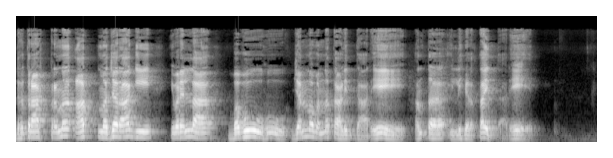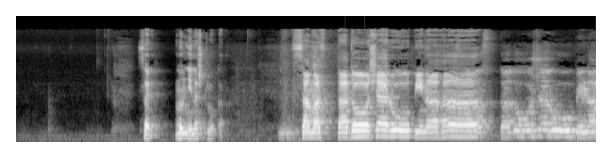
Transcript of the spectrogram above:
ಧೃತರಾಷ್ಟ್ರನ ಆತ್ಮಜರಾಗಿ ಇವರೆಲ್ಲ ಬಭೂಹು ಜನ್ಮವನ್ನು ತಾಳಿದ್ದಾರೆ ಅಂತ ಇಲ್ಲಿ ಹೇಳ್ತಾ ಇದ್ದಾರೆ. ಸರಿ ಮುಂದಿನ ಶ್ಲೋಕ ಸಮಸ್ತದೋಷರೂಪಿಣಃ समस्तदोषरूपिणा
